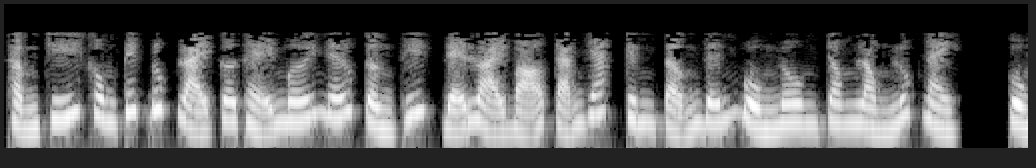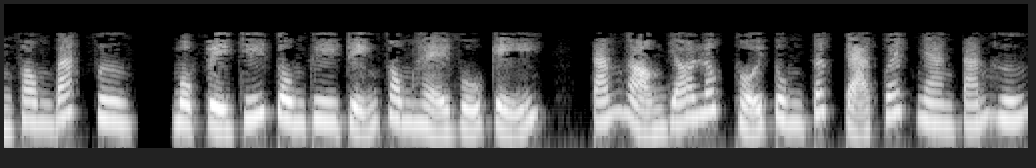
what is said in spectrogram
thậm chí không tiếc đúc lại cơ thể mới nếu cần thiết để loại bỏ cảm giác kinh tởm đến buồn nôn trong lòng lúc này. Cùng phong bát phương, một vị trí tôn thi triển phong hệ vũ kỹ, tám ngọn gió lốc thổi tung tất cả quét ngang tám hướng,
